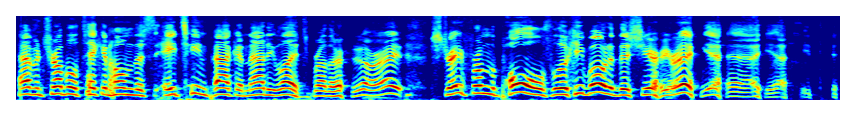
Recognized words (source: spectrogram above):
having trouble taking home this 18 pack of Natty Lights, brother. All right, straight from the polls, Luke. He voted this year, right? Yeah, yeah, he did.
